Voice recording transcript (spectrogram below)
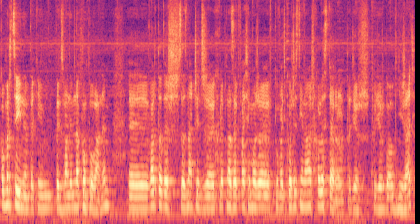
komercyjnym, takim tak zwanym napompowanym. Warto też zaznaczyć, że chleb na zakwasie może wpływać korzystnie na nasz cholesterol, tudzież, tudzież go obniżać.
